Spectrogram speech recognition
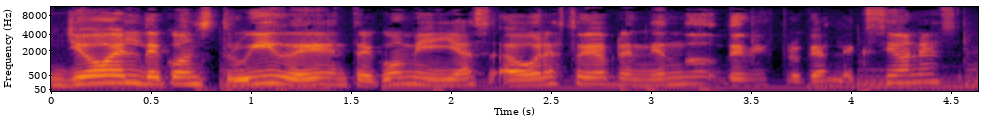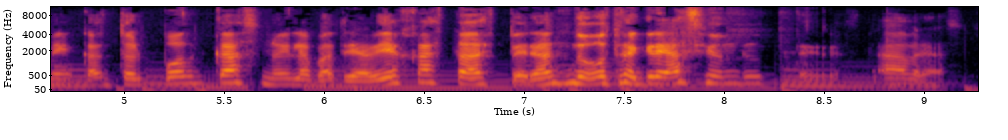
Yo, el deconstruide, entre comillas, ahora estoy aprendiendo de mis propias lecciones. Me encantó el podcast, no hay la patria vieja, estaba esperando otra creación de ustedes. Abrazos.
